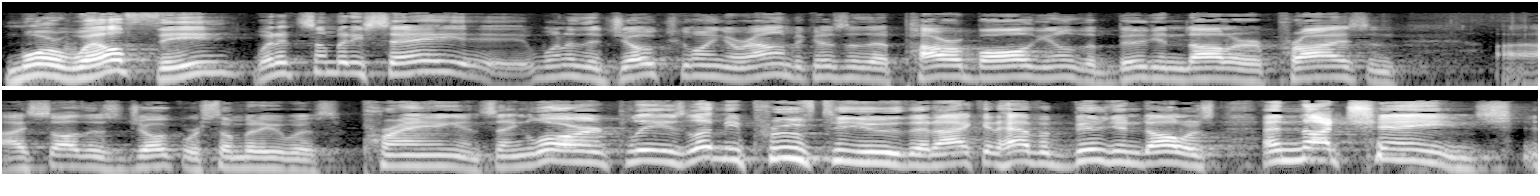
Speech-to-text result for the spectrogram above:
more wealthy. What did somebody say? One of the jokes going around because of the Powerball, you know, the billion dollar prize. And I saw this joke where somebody was praying and saying, Lord, please let me prove to you that I could have a billion dollars and not change.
